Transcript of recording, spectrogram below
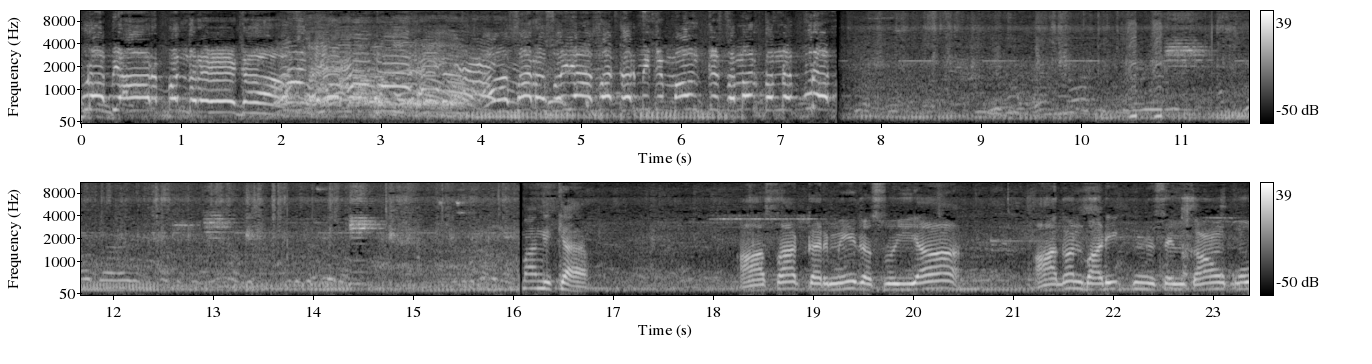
पूरा बिहार बंद रहेगा आशा रसोईया आशा कर्मी के मांग के समर्थन में पूरा मांगे क्या है आशा कर्मी रसोईया आंगनबाड़ी सेविकाओं को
